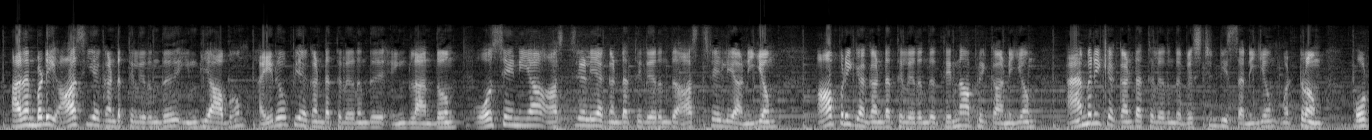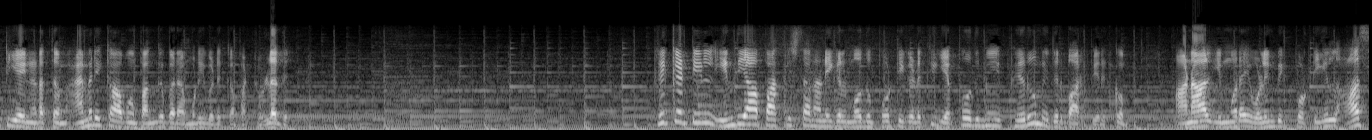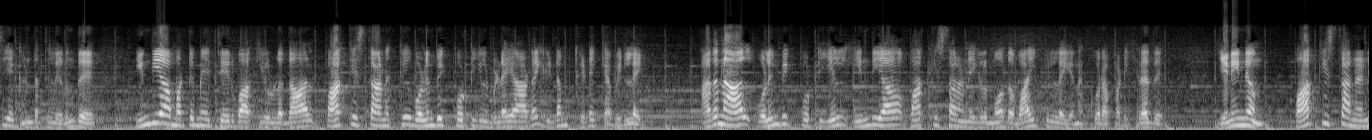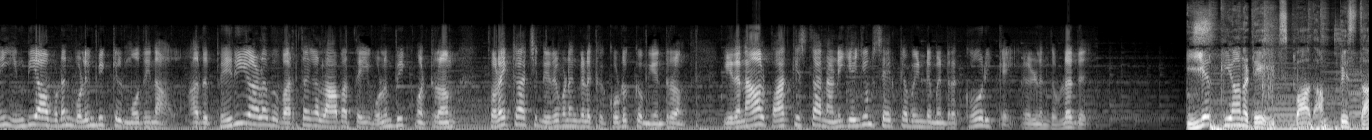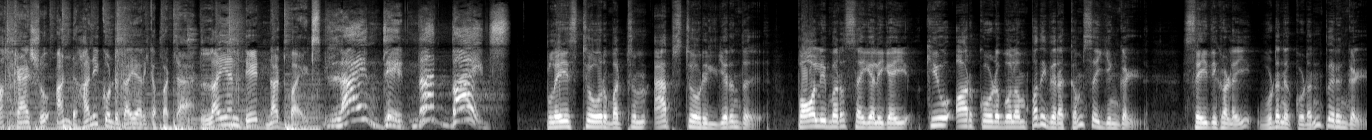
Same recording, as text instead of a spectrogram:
அதன்படி ஆசிய கண்டத்திலிருந்து இந்தியாவும் ஐரோப்பிய கண்டத்திலிருந்து இங்கிலாந்தும் ஓசேனியா ஆஸ்திரேலியா கண்டத்திலிருந்து ஆஸ்திரேலிய அணியும் ஆப்பிரிக்க கண்டத்திலிருந்து தென்னாப்பிரிக்க அணியும் அமெரிக்க கண்டத்திலிருந்து வெஸ்ட் இண்டீஸ் அணியும் மற்றும் போட்டியை நடத்தும் அமெரிக்காவும் பங்கு பெற முடிவெடுக்கப்பட்டுள்ளது. கிரிக்கெட்டில் இந்தியா பாகிஸ்தான் அணிகள் மோதும் போட்டிகளுக்கு எப்போதுமே பெரும் எதிர்பார்ப்பு இருக்கும். ஆனால் இம்முறை ஒலிம்பிக் போட்டியில் ஆசிய கண்டத்திலிருந்து இந்தியா மட்டுமே தேர்வாகியுள்ளதால் பாகிஸ்தானுக்கு ஒலிம்பிக் போட்டியில் விளையாட இடம் கிடைக்கவில்லை. அதனால் ஒலிம்பிக் போட்டியில் இந்தியா பாகிஸ்தான் அணிகள் மோத வாய்ப்பில்லை என கூறப்படுகிறது. எனினும் பாகிஸ்தான் அணி இந்தியாவுடன் ஒலிம்பிக்கில் மோதினால் அது பெரிய அளவு வர்த்தக லாபத்தை ஒலிம்பிக் மற்றும் தொலைக்காட்சி நிறுவனங்களுக்கு கொடுக்கும் என்றும் இதனால் பாகிஸ்தான் அணியையும் சேர்க்க வேண்டும் என்ற கோரிக்கை எழுந்துள்ளது. இயற்கையான டேட்ஸ் பாதாம் பிஸ்தா கேஷு அண்ட் ஹனி கொண்டு தயாரிக்கப்பட்ட Lion date nut bites Lion Date Nut Bites. Play Store மற்றும் ஆப் ஸ்டோரில் இருந்து பாலிமர் செயலியை கியூஆர் கோடு மூலம் பதிவிறக்கம் செய்யுங்கள். செய்திகளை உடனுக்குடன் பெறுங்கள்.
